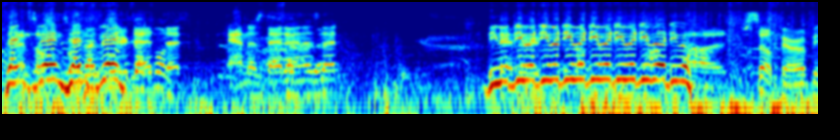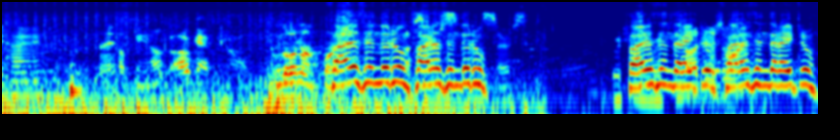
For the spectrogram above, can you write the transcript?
Zen's behind, Zen's You're behind. dead, dead. Anna's dead, Anna's dead. Diva, diva, diva, diva, diva, diva, diva, diva. Uh, still Pharah behind. Helping out. Okay. I'm going on point. Fire us in the room, fire us in the room. Upstairs. Which Fire one, us in the which right room, Soldier's fire us one. in the right room.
